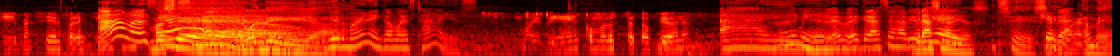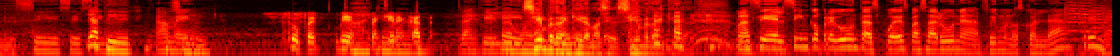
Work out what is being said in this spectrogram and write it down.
Sí, Maciel, por aquí. Ah, Maciel. Maciel, buen día. Good morning, ¿cómo estás? Bien, ¿cómo los trató Fiona? Ay, Ay, mira. gracias a Dios. Gracias a. Dios. Sí, sí, Qué bueno. amén. Sí, sí, sí. Y a ti. Amén. Súper, bien, Ay, tranquila en bueno. casa. Tranquilito. Qué bueno. Siempre tranquila, Maciel, siempre tranquila. Maciel, cinco preguntas. Puedes pasar una. Fuímonos con la primera.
